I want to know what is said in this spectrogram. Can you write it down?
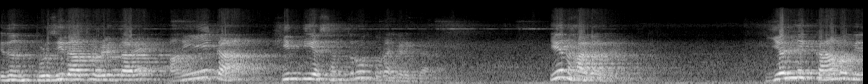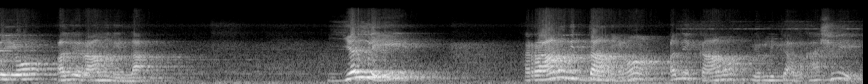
ಇದನ್ನು ತುಳಸಿದಾಸರು ಹೇಳಿದ್ದಾರೆ. ಅನೇಕ ಹಿಂದಿಯ ಸಂತರು ಕೂಡ ಹೇಳಿದ್ದಾರೆ. ಏನು ಹಾಗಾದ್ರೆ? ಎಲ್ಲಿ ಕಾಮವಿದೆಯೋ ಅಲ್ಲಿ ರಾಮನಿಲ್ಲ. ಎಲ್ಲಿ ರಾಮನಿದ್ದಾನೆಯೋ ಅಲ್ಲಿ ಕಾಮ ಇರಲಿಕ್ಕೆ ಅವಕಾಶವೇ ಇಲ್ಲ.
